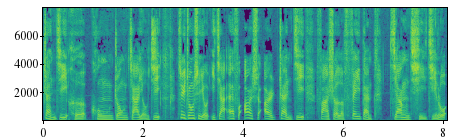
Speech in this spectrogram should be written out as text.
战机和空中加油机，最终是有一架 F 二十二战机发射了飞弹。将其击落。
